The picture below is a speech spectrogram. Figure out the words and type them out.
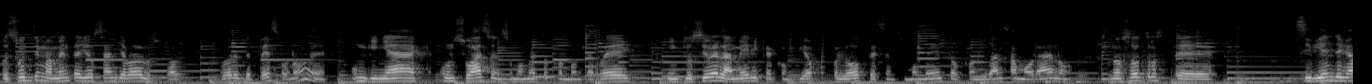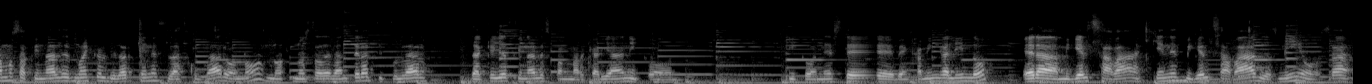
pues últimamente ellos han llevado los jugadores de peso, ¿no? Eh, un Guiñac, un Suazo en su momento con Monterrey, inclusive el América con Piojo López en su momento, con Iván Zamorano. Nosotros, eh, si bien llegamos a finales, no hay que olvidar quiénes las jugaron, ¿no? nuestra delantera titular de aquellas finales con Marcarián y con, y con este Benjamín Galindo era Miguel Sabá. ¿Quién es Miguel Sabá? Dios mío, o sea,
